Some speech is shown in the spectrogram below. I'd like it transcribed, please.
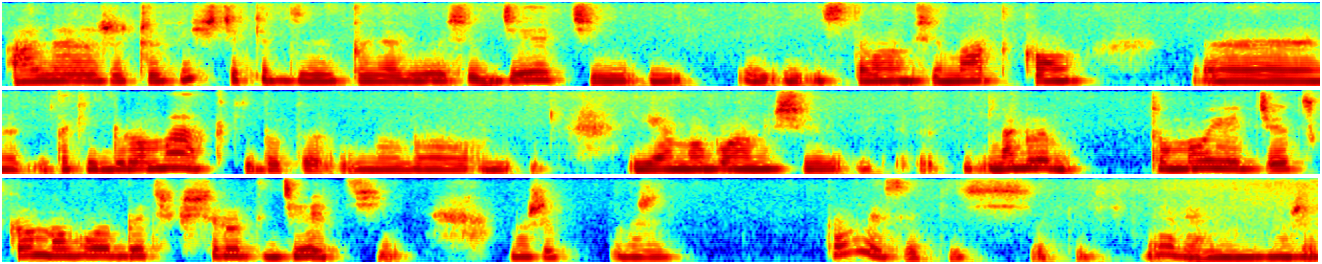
Ale rzeczywiście, kiedy pojawiły się dzieci i, i, i stałam się matką, e, takiej gromadki, bo to, no bo ja mogłam się, nagle to moje dziecko mogło być wśród dzieci. Może, może to jest jakiś, jakiś, nie wiem, może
